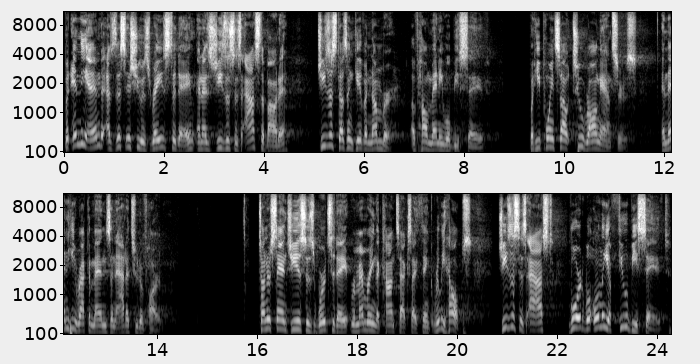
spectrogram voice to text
But in the end, as this issue is raised today, and as Jesus is asked about it, Jesus doesn't give a number of how many will be saved, but he points out two wrong answers, and then he recommends an attitude of heart. To understand Jesus' words today, remembering the context, I think, really helps. Jesus is asked, Lord, will only a few be saved?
